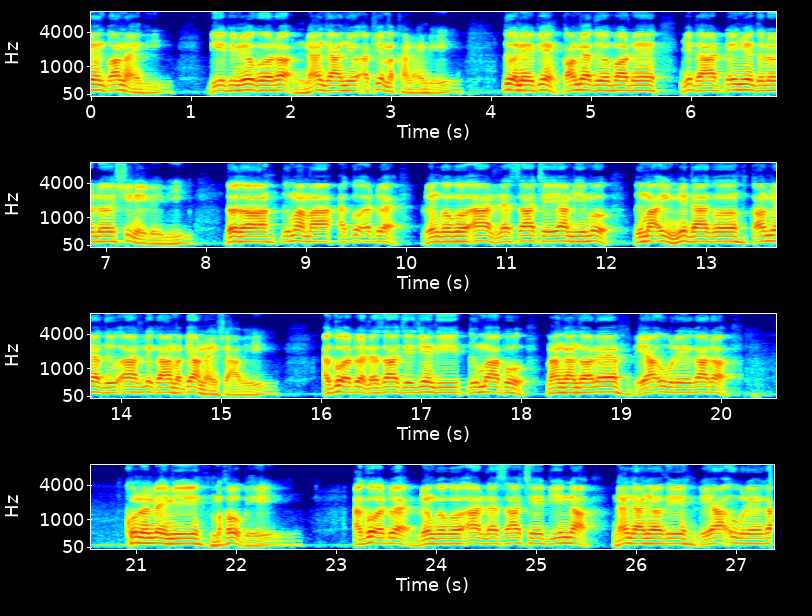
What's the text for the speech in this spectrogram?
ယွန်းသွားနိုင်သည်ဒီအဖြစ်မျိုးကိုတော့နန်းကြညိုအဖြစ်မခံနိုင်ပေသူအနေဖြင့်ကောင်းမြတ်သူဘောတွင်မေတ္တာတိမ်ညွင့်သလိုလိုရှိနေလေပြီ သို့သောသူမမှာအကုတ်အတွက်လွင်ကိုကိုအားလက်စားချေရမည်မို့သူမ၏မေတ္တာကိုကောင်းမြတ်သူအားလှစ်ကားမပြနိုင်ရှာပေအခုအတွက်လက်စားချေခြင်းသည်သူမဖို့မှန်ကန်တော်လဲတရားဥပဒေကတော့ခုနလိမ့်မည်မဟုတ်ပေအခုအတွက်လွန်ကိုကိုအလက်စားချေပြီးနောက်နန်းကြညောသည်တရားဥပဒေက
